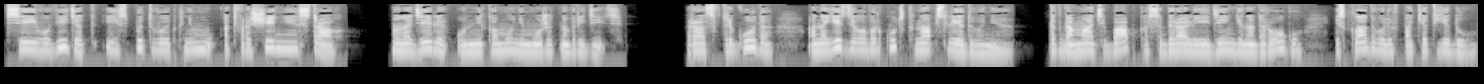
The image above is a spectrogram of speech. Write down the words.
все его видят и испытывают к нему отвращение и страх, но на деле он никому не может навредить. Раз в три года она ездила в Иркутск на обследование. Тогда мать и бабка собирали ей деньги на дорогу и складывали в пакет еду.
